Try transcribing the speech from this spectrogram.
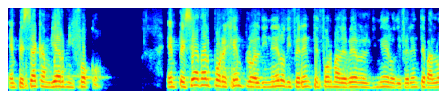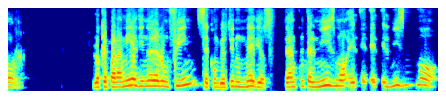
empecé a cambiar mi foco. Empecé a dar, por ejemplo, al dinero diferente forma de ver el dinero, diferente valor. Lo que para mí el dinero era un fin, se convirtió en un medio. Se dan cuenta el mismo, el, el, el mismo,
